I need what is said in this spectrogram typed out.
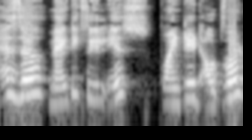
as the magnetic field is pointed outward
